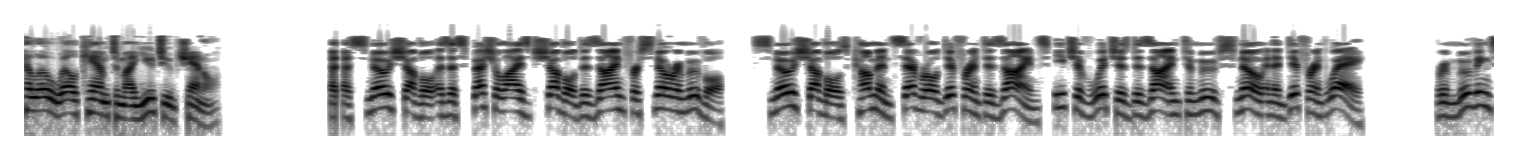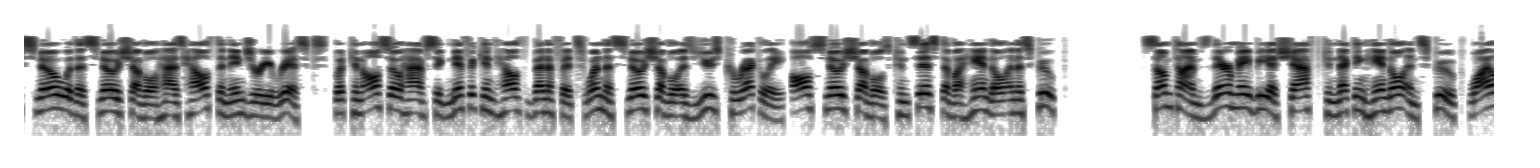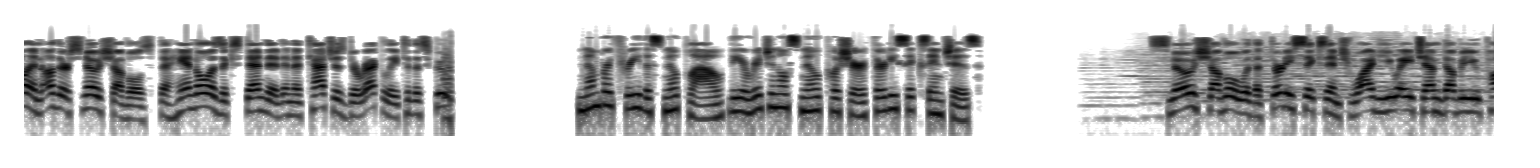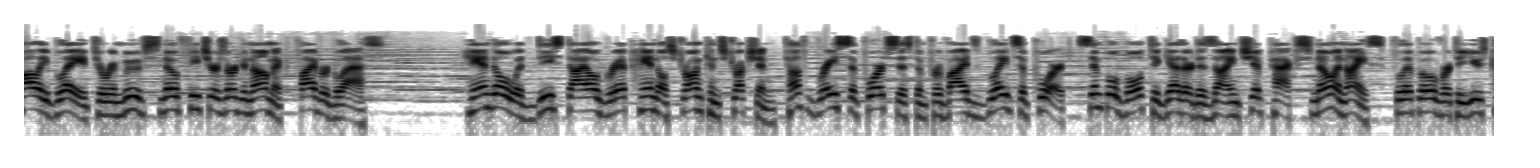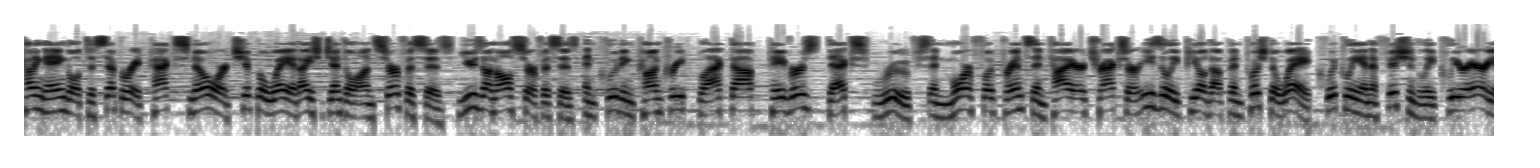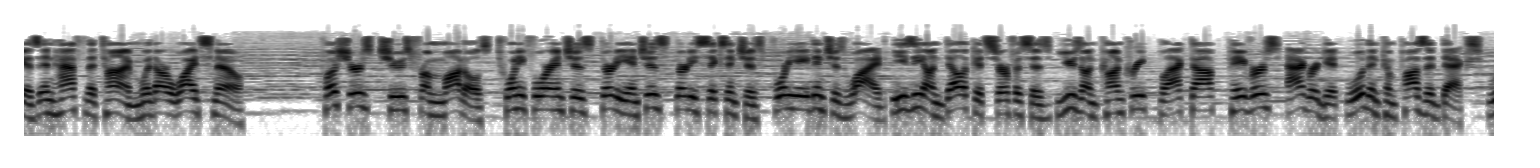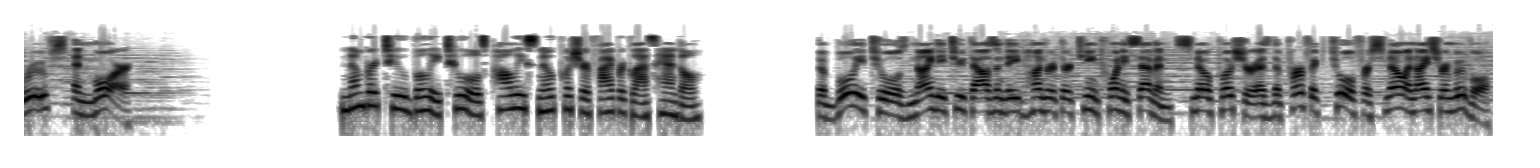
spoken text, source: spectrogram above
Hello welcome to my YouTube channel. A snow shovel is a specialized shovel designed for snow removal. Snow shovels come in several different designs, each of which is designed to move snow in a different way. Removing snow with a snow shovel has health and injury risks, but can also have significant health benefits when the snow shovel is used correctly. All snow shovels consist of a handle and a scoop. Sometimes there may be a shaft connecting handle and scoop, while in other snow shovels, the handle is extended and attaches directly to the scoop. Number 3 The snowplow, the original snow pusher 36 inches. Snow shovel with a 36-inch wide UHMW poly blade to remove snow features ergonomic, fiberglass. Handle with D-style grip handle strong construction, tough brace support system provides blade support, simple bolt together design chip packs snow and ice, flip over to use cutting angle to separate packed snow or chip away at ice gentle on surfaces, use on all surfaces, including concrete, blacktop, pavers, decks, roofs and more footprints and tire tracks are easily peeled up and pushed away, quickly and efficiently clear areas in half the time with our wide snow. Pushers choose from models 24 inches, 30 inches, 36 inches, 48 inches wide, easy on delicate surfaces, use on concrete, blacktop, pavers, aggregate, wood and composite decks, roofs, and more. Number 2 Bully Tools Poly Snow Pusher Fiberglass Handle. The Bully Tools 92813-27 Snow Pusher is the perfect tool for snow and ice removal.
